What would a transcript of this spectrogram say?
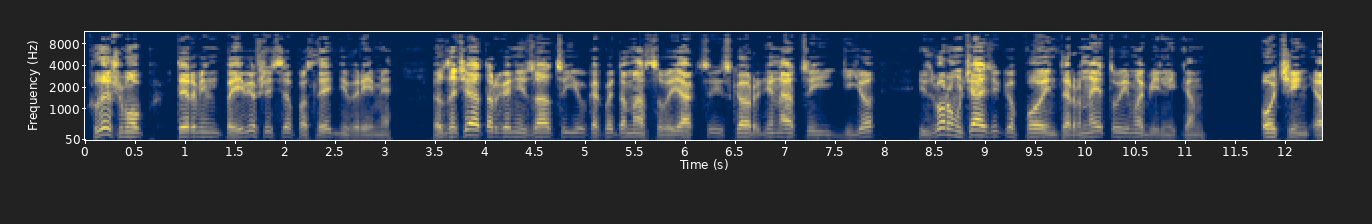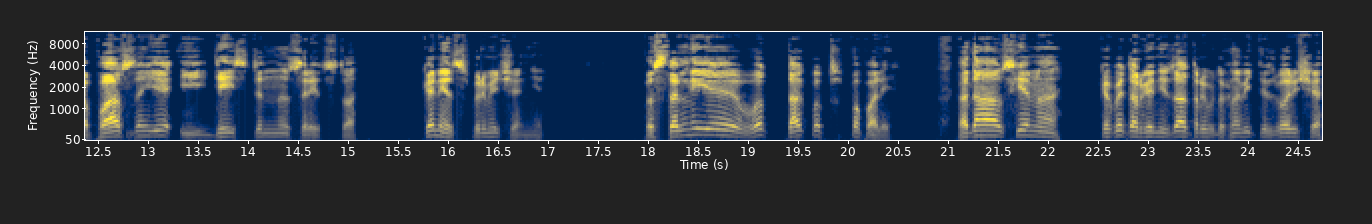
Флешмоб — термин, появившийся в последнее время, означает организацию какой-то массовой акции с координацией ее и сбором участников по интернету и мобильникам. Очень опасное и действенное средство. Конец примечания. Остальные вот так вот попали. Одна схема, какой-то организатор и вдохновитель сборища,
